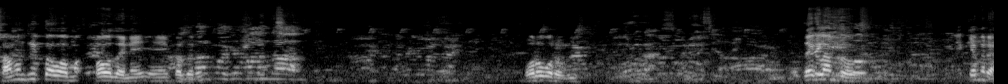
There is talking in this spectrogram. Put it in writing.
সামুদ্রিক পাওয়া পাওয়া যায় না এই বাজারে? বড় বড় দেখলাম তো। ক্যামেরা।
